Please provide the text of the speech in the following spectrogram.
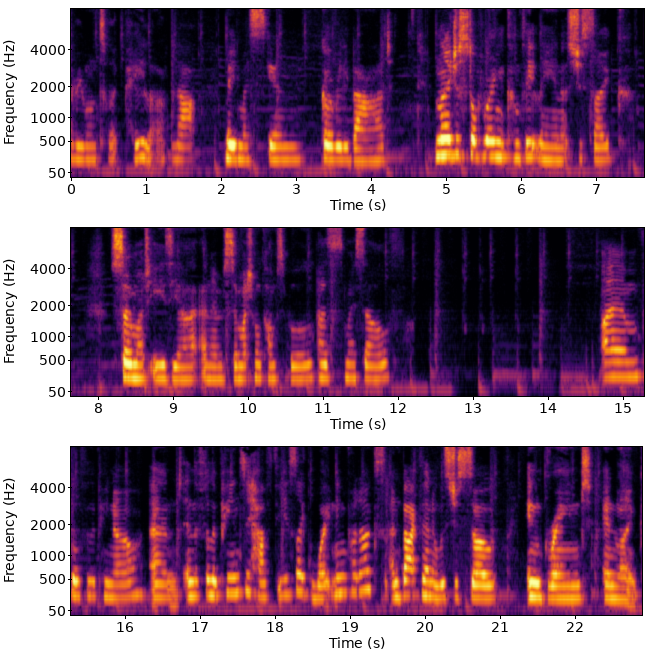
everyone to look paler. And that made my skin go really bad. And then I just stopped wearing it completely, and it's just like so much easier, and I'm so much more comfortable as myself. I am full Filipino and in the Philippines they have these like whitening products and back then it was just so ingrained in like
